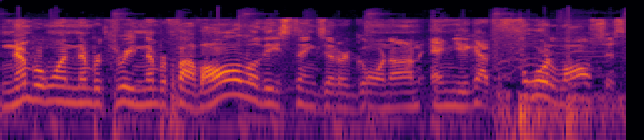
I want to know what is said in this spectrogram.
number one, number three, number five, all of these things that are going on, and you got four losses?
